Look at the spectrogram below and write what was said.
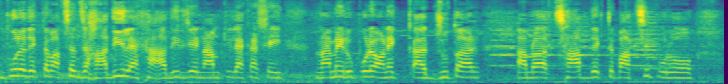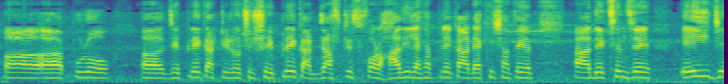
উপরে দেখতে পাচ্ছেন যে হাদি লেখা, হাদির যে নামটি লেখা সেই নামের উপরে অনেক জুতার আমরা ছাপ দেখতে পাচ্ছি, পুরো পুরো যে প্লে কার্ডটি রয়েছে, সেই play card justice for Hadi লেখা প্লে কার্ড একই সাথে দেখছেন যে এই যে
